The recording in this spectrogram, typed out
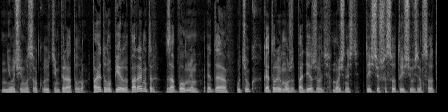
не очень высокую температуру. Поэтому первый параметр, запомним, это утюг, который может поддерживать мощность 1600-1800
